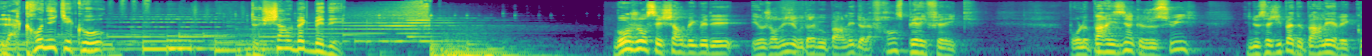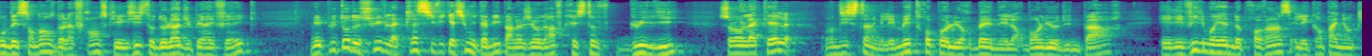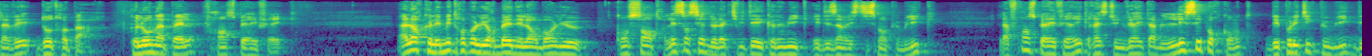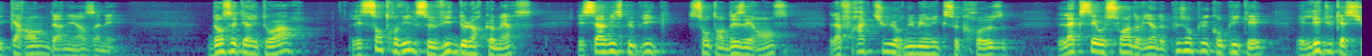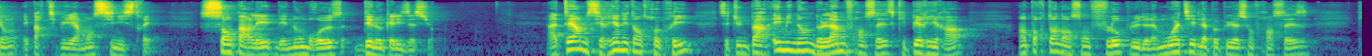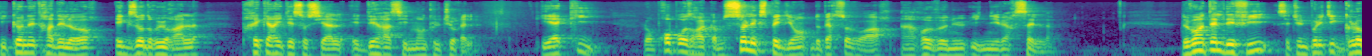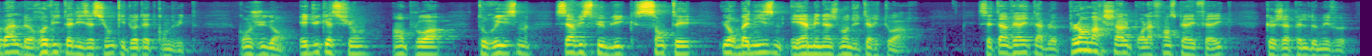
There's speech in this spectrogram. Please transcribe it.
La chronique écho de Charles Becbédé. Bonjour, c'est Charles Becbédé et aujourd'hui je voudrais vous parler de la France périphérique. Pour le Parisien que je suis, il ne s'agit pas de parler avec condescendance de la France qui existe au-delà du périphérique, mais plutôt de suivre la classification établie par le géographe Christophe Guilly, selon laquelle on distingue les métropoles urbaines et leurs banlieues d'une part, et les villes moyennes de province et les campagnes enclavées d'autre part que l'on appelle France périphérique. Alors que les métropoles urbaines et leurs banlieues concentrent l'essentiel de l'activité économique et des investissements publics, la France périphérique reste une véritable laissée pour compte des politiques publiques des 40 dernières années. Dans ces territoires, les centres-villes se vident de leur commerce, les services publics sont en déshérence, la fracture numérique se creuse, l'accès aux soins devient de plus en plus compliqué et l'éducation est particulièrement sinistrée sans parler des nombreuses délocalisations. À terme, si rien n'est entrepris, c'est une part éminente de l'âme française qui périra, emportant dans son flot plus de la moitié de la population française, qui connaîtra dès lors exode rural, précarité sociale et déracinement culturel, et à qui l'on proposera comme seul expédient de percevoir un revenu universel. Devant un tel défi, c'est une politique globale de revitalisation qui doit être conduite, conjuguant éducation, emploi, tourisme, services publics, santé, urbanisme et aménagement du territoire. C'est un véritable plan Marshall pour la France périphérique que j'appelle de mes voeux.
